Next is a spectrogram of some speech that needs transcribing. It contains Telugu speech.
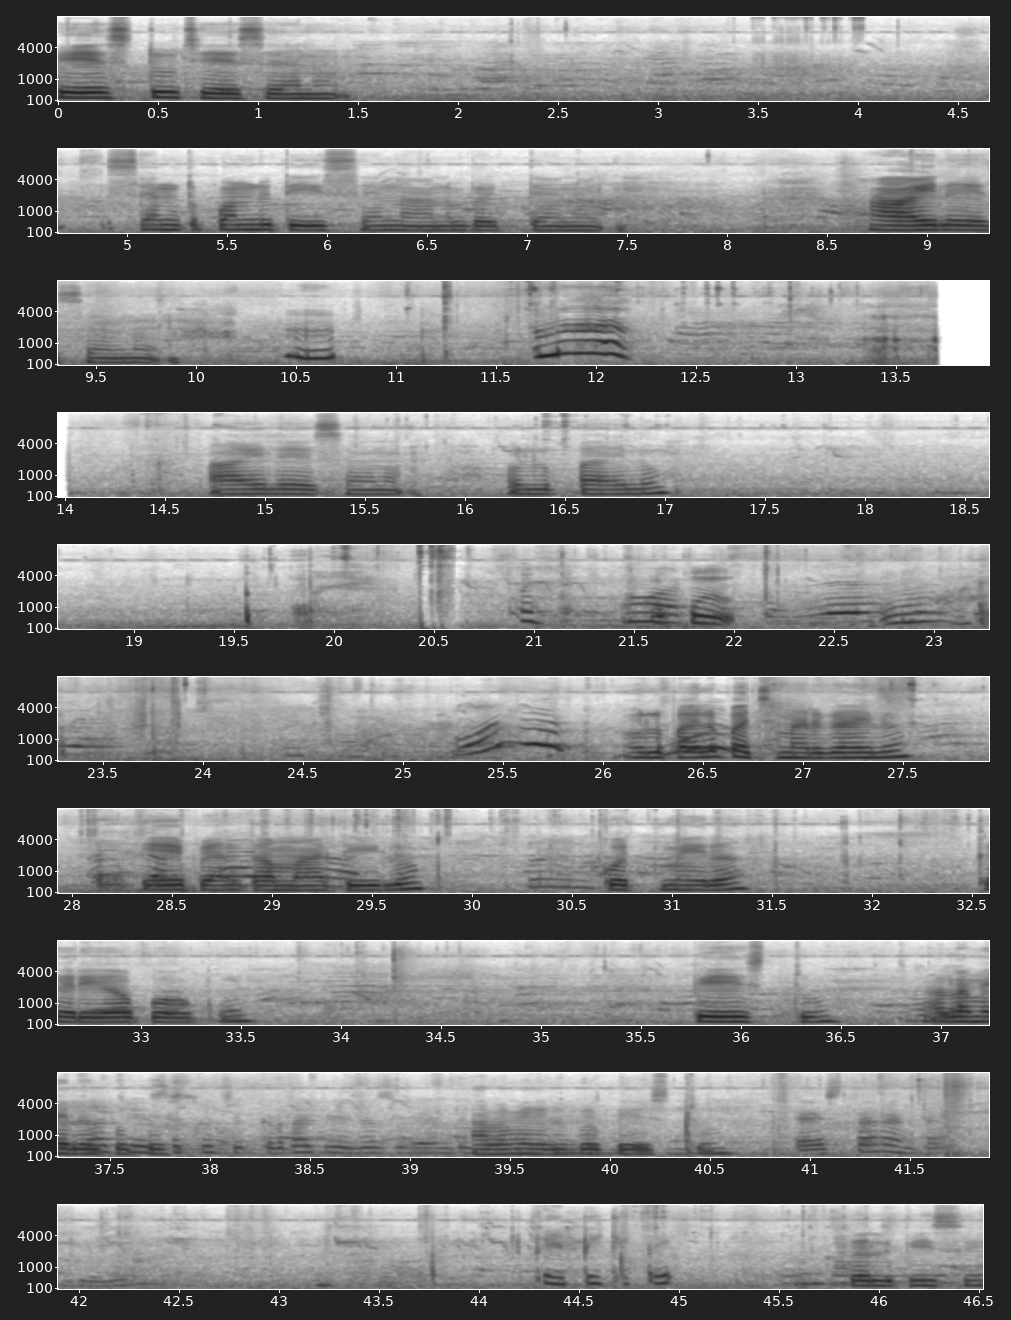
పేస్ట్ చేశాను. చింతపండు తీసి నానబెట్టాను. ఆయిల్ వేసాను. ఆయిల్ వేసాను. ఉల్లిపాయలు. ఉల్లిపాయలు పచ్చిమిరకాయలు వేపాను టమాటీలు కొత్తిమీర కరివేపాకు పేస్టు అల్లం వెల్లుల్లిపాయ పేస్ట్. అల్లం వెల్లుల్లిపాయ పేస్టు. వేస్తారంట. కలిపేసి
